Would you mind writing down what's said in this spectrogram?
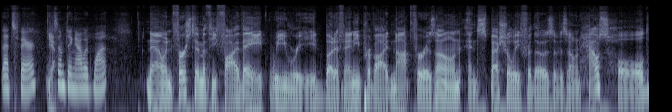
that's fair. It's Yeah. something I would want. Now in 1 Timothy 5 8, we read, But if any provide not for his own, and specially for those of his own household,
